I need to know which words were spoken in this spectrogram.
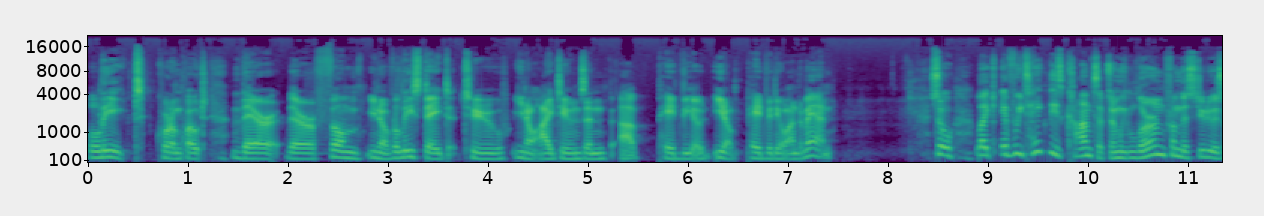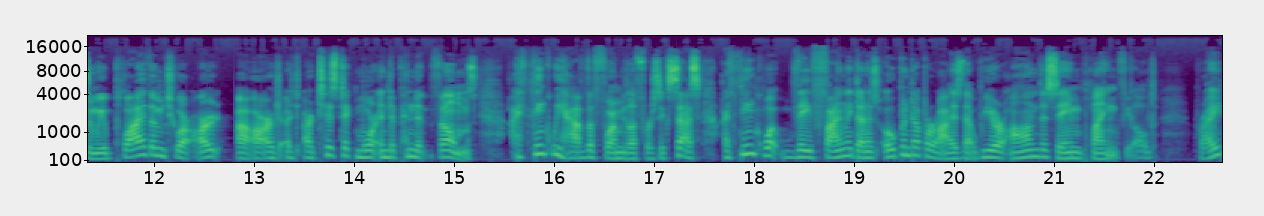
leaked, quote unquote, their their film, you know, release date to you know iTunes and uh, paid video, you know, paid video on demand. So, like, if we take these concepts and we learn from the studios and we apply them to our art, uh, our artistic, more independent films, I think we have the formula for success. I think what they've finally done is opened up our eyes that we are on the same playing field, right?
